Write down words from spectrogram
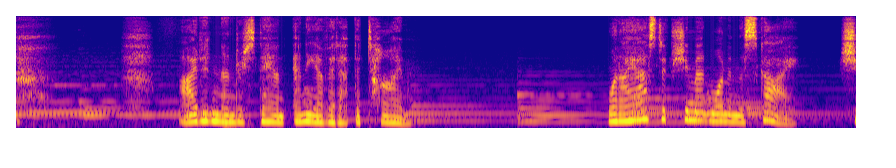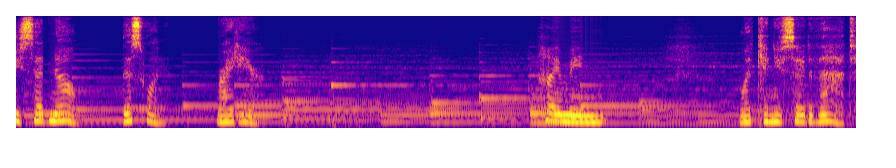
I didn't understand any of it at the time. When I asked if she meant one in the sky, she said no. This one, right here. I mean, what can you say to that?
